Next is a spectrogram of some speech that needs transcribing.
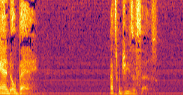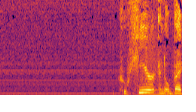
and obey. That's what Jesus says. Who hear and obey.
